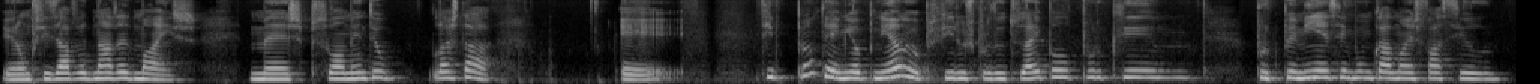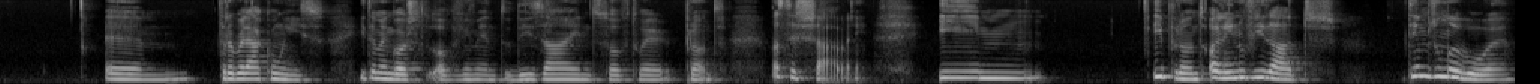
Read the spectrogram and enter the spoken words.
eu não precisava de nada de mais, mas pessoalmente eu. Lá está. É. Tipo, pronto, é a minha opinião, eu prefiro os produtos Apple porque. Porque para mim é sempre um bocado mais fácil um, trabalhar com isso. E também gosto, obviamente, do design, do software, pronto, vocês sabem. E, e pronto, olhem, novidades. Temos uma boa,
